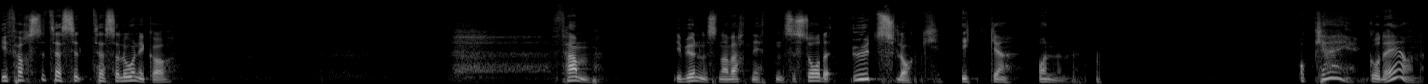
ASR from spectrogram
i første Tessaloniker 5, i begynnelsen av hvert 19, så står det 'utslokk ikke ånden'. OK, går det an?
